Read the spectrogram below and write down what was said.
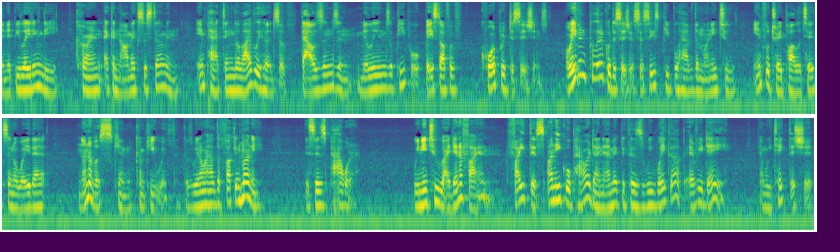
manipulating the current economic system and impacting the livelihoods of thousands and millions of people based off of corporate decisions or even political decisions, since these people have the money to infiltrate politics in a way that none of us can compete with because we don't have the fucking money. This is power. We need to identify and fight this unequal power dynamic because we wake up every day and we take this shit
